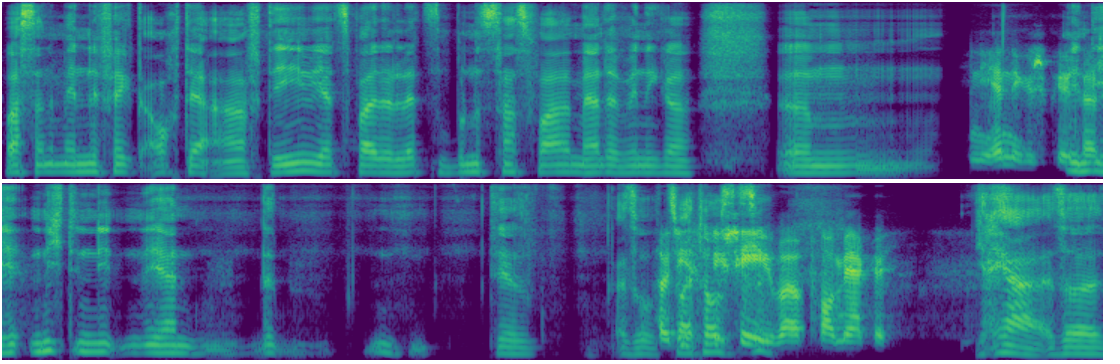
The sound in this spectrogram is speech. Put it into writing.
was dann im Endeffekt auch der AfD jetzt bei der letzten Bundestagswahl mehr oder weniger ähm, in die Hände gespielt in die, hat. Nicht in die, ja, der, also Aber 2000. Klischee über Frau Merkel. Ja, ja, also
